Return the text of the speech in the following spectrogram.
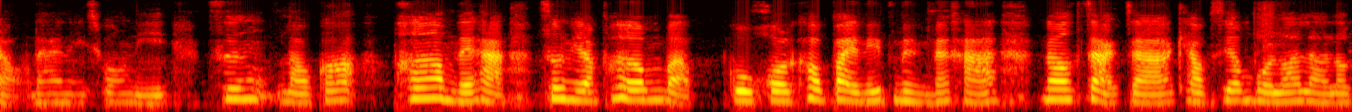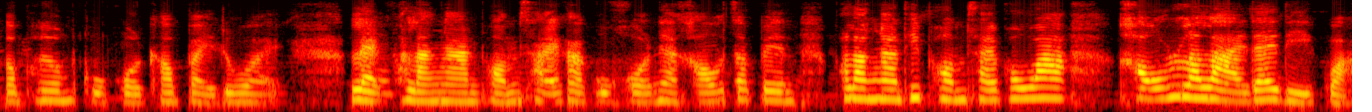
ดอกได้ในช่วงนี้ ซึ่งเราก็เพิ่มเลยค่ะ ช่วงนี้เพิ่มแบบกูโคสเข้าไปนิดนึงนะคะ นอกจากจะแคลเซียมโบรอนแล้วเราก็เพิ่มกูโคสเข้าไปด้วย แหล่งพลังงานพร้อมใช้ค่ะกูโคสเนี่ยเขาจะเป็นพลังงานที่พร้อมใช้เพราะว่าเขาละลายได้ดีกว่า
